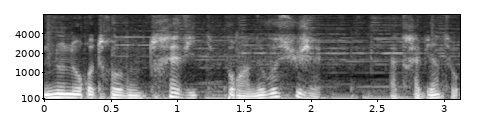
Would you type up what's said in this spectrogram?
Nous nous retrouvons très vite pour un nouveau sujet. À très bientôt.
